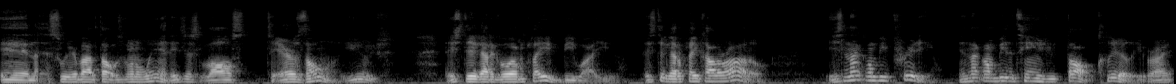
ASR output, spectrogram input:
And that's everybody thought was going to win. They just lost to Arizona. You, they still got to go and play BYU. They still got to play Colorado. It's not going to be pretty. It's not going to be the teams you thought, clearly, right?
